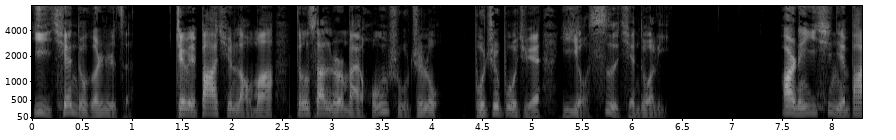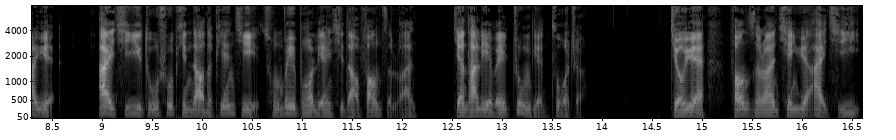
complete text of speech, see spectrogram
一千多个日子。这位八旬老妈蹬三轮买红薯之路，不知不觉已有四千多里。二零一七年八月，爱奇艺读书频道的编辑从微博联系到方子鸾，将他列为重点作者。九月，方子鸾签约爱奇艺，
